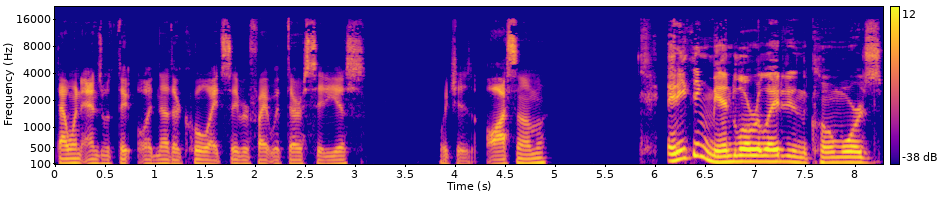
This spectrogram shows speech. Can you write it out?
that one ends with the, another cool lightsaber fight with Darth Sidious, which is awesome. Anything Mandalore related in the Clone Wars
